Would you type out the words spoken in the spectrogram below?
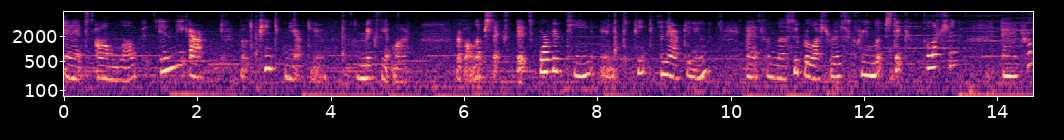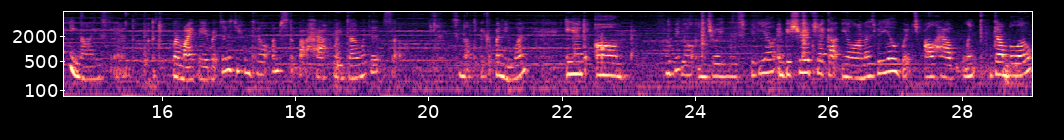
and it's um, Love in the Act, no, it's Pink in the Afternoon. I'm mixing up my Revlon lipsticks. It's 4.15, and it's Pink in the Afternoon, and it's from the Super Lustrous Cream Lipstick collection and it's really nice of my favorites. And as you can tell I'm just about halfway done with it so soon not to pick up a new one. And um hope you all enjoy this video. And be sure to check out Yelena's video which I'll have linked down below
